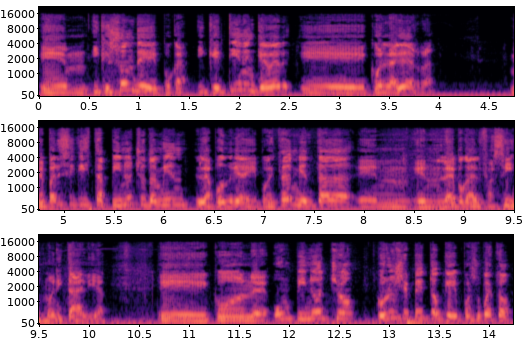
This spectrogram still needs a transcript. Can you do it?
eh, y que son de época y que tienen que ver eh, con la guerra. Me parece que esta Pinocho también la pondría ahí, porque está ambientada en, en la época del fascismo en Italia. Eh, con eh, un Pinocho, con un Gepetto que, por supuesto,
